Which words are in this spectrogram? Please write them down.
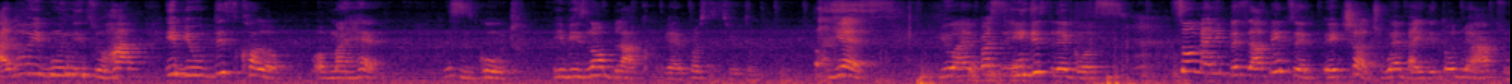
i don't even need to have if you this colour of my hair this is gold. If it's not black you are a prostitute yes you are a prostitute in this lagos so many places i've been to a, a church whereby they told me i have to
